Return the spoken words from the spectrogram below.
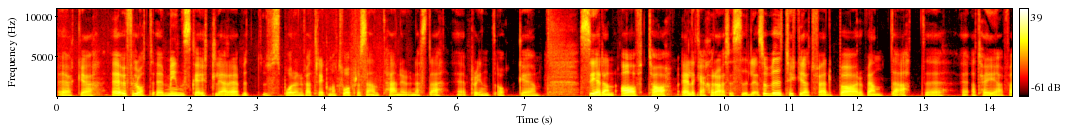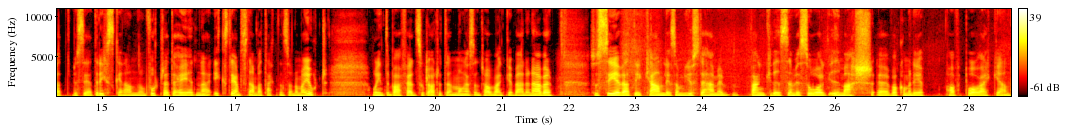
öka, eh, förlåt, eh, minska ytterligare. Vi spår ungefär 3,2 procent här nu nästa print och eh, sedan avta eller kanske röra sig sidled. Så vi tycker att Fed bör vänta att, eh, att höja för att vi ser att risken om de fortsätter höja i den här extremt snabba takten som de har gjort och inte bara Fed såklart utan många centralbanker världen över så ser vi att det kan liksom just det här med bankkrisen vi såg i mars. Eh, vad kommer det ha för påverkan?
